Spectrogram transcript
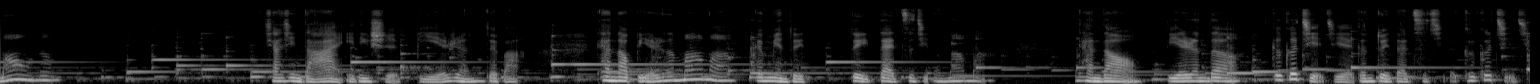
貌呢？相信答案一定是别人，对吧？看到别人的妈妈跟面对对待自己的妈妈，看到别人的哥哥姐姐跟对待自己的哥哥姐姐，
